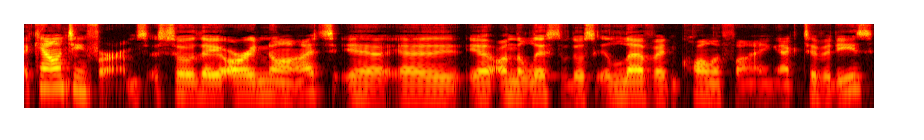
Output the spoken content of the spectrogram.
accounting firms. So, they are not uh, uh, on the list of those 11 qualifying activities,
